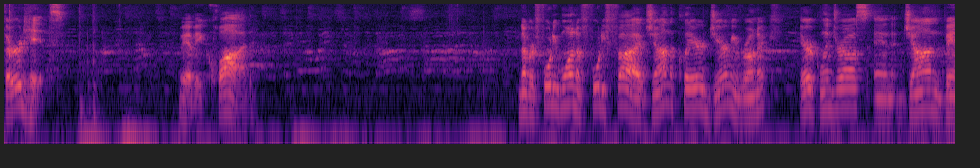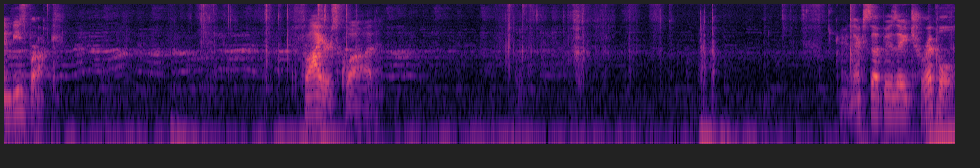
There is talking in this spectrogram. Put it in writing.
Third hit. We have a quad. Number 41 of 45, John LeClair, Jeremy Roenick, Eric Lindros, and John Vanbiesbrouck. Flyers quad. Okay, next up is a triple.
